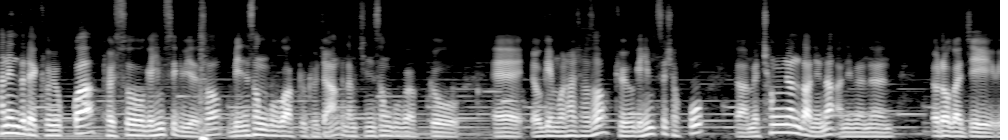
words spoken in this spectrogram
한인들의 교육과 결속에 힘쓰기 위해서 민성국악교 교장, 그다음 진성국악교에 역임을 하셔서 교육에 힘쓰셨고 그다음에 청년단이나 아니면은 여러 가지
